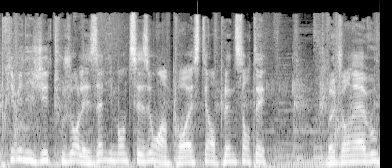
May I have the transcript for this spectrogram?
Privilégiez toujours les aliments de saison hein, pour rester en pleine santé. Bonne journée à vous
